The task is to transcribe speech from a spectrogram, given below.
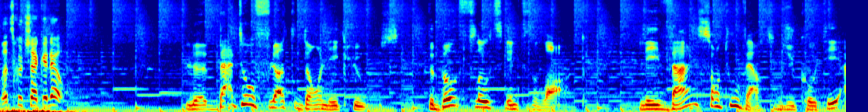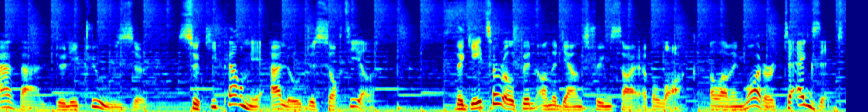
Let's go check it out. Le bateau flotte dans l'écluse. The boat floats into the lock. Les vannes sont ouvertes du côté aval de l'écluse, ce qui permet à l'eau de sortir. The gates are open on the downstream side of the lock, allowing water to exit.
